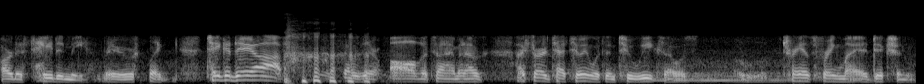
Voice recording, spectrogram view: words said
artists hated me. They were like, "Take a day off." I was there all the time, and I was I started tattooing within two weeks. I was transferring my addiction.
